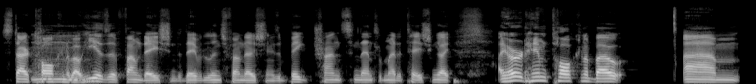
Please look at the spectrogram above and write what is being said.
start talking Mm. about. He has a foundation, the David Lynch Foundation. He's a big transcendental meditation guy. I heard him talking about um,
